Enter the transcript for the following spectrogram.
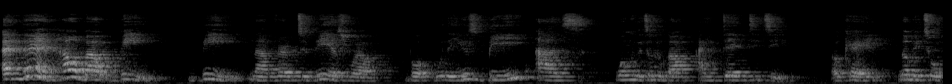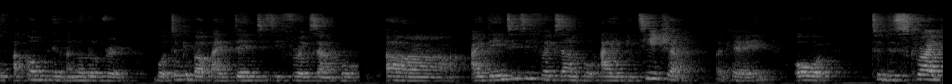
And then how about be? Be, now verb to be as well. But will they use be as when we talk about identity? Okay? Not be to accompany another verb, but talk about identity, for example. Uh, identity, for example, I be teacher, okay? Or to describe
